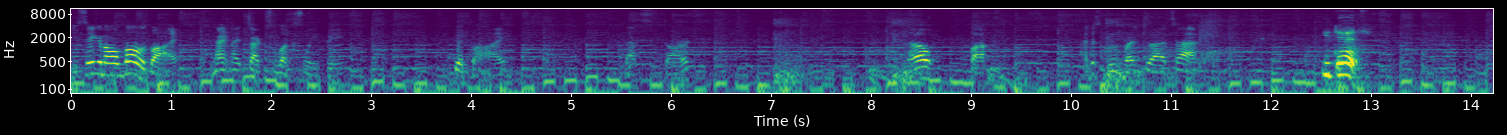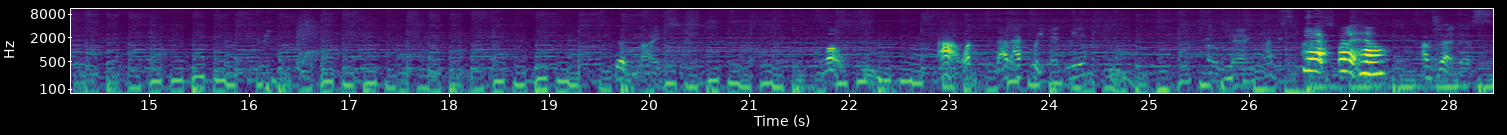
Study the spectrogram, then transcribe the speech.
You sing an old lullaby. Knight Knight starts to look sleepy. Goodbye. That's dark. No, fuck. I just moved right into that attack. You did. Good night. Whoa. Ah, what? That actually hit me? Okay. I'm, Yeah, bullet hell. I'm just at this.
